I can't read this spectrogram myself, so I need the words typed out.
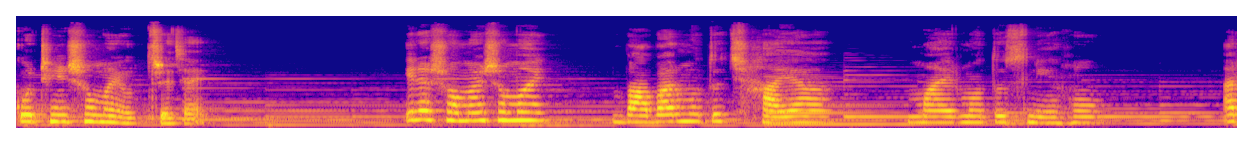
কঠিন সময় উতরে যায়। এরা সময় সময় বাবার মতো ছায়া, মায়ের মতো স্নেহ আর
